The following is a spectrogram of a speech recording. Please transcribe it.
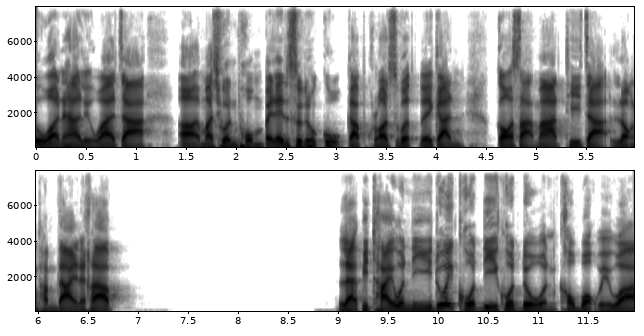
ตัวนะฮะหรือว่าจะมาชวนผมไปเล่นซูโดกุกับ crossword ด้วยกัน ก็สามารถที่จะลองทำได้นะครับ และปิดท้ายวันนี้ด้วยโคดดีโคดโดน เขาบอกไว้ว่า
